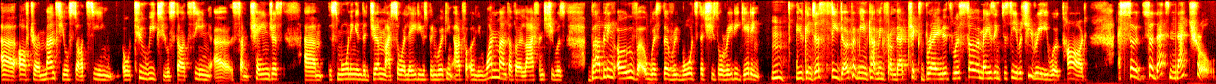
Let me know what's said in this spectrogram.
Uh, after a month, you'll start seeing, or two weeks, you'll start seeing uh, some changes. Um, this morning in the gym, I saw a lady who's been working out for only one month of her life, and she was bubbling over with the rewards that she's already getting. Mm. You can just see dopamine coming from that chick's brain. It was so amazing to see, but she really worked hard. So, so that's natural.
